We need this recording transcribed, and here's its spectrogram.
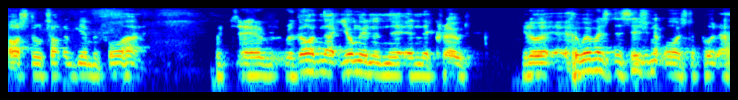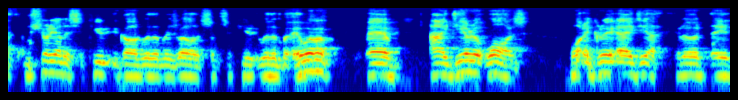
Arsenal Tottenham game beforehand. But uh, regarding that youngin in the in the crowd, you know, whoever's decision it was to put, I'm sure he had a security guard with him as well, some security with him. But whoever uh, idea it was, what a great idea! You know, they,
